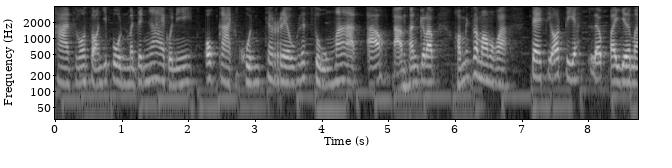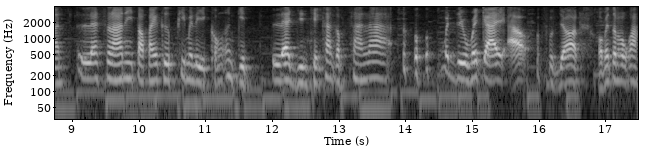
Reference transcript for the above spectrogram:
ผ่านสโมสรญี่ปุ่นมันจะง่ายกว่านี้ โอกาสคุณจะเร็วและสูงมาก เอาตามนั้นครับ คอมเมนต์ต่อมาบอกว่า แต่ที่ออสเตรียแล้วไปเยอรมัน และสถานีต่อไปก็คือพรีเมียร์ลีกของอังกฤษ และยืนเคียงข้างกับซาร่ามันอยู่ไม่ไกลเอา สุดยอด คอมเมนต์ต่อมาบอกว่า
